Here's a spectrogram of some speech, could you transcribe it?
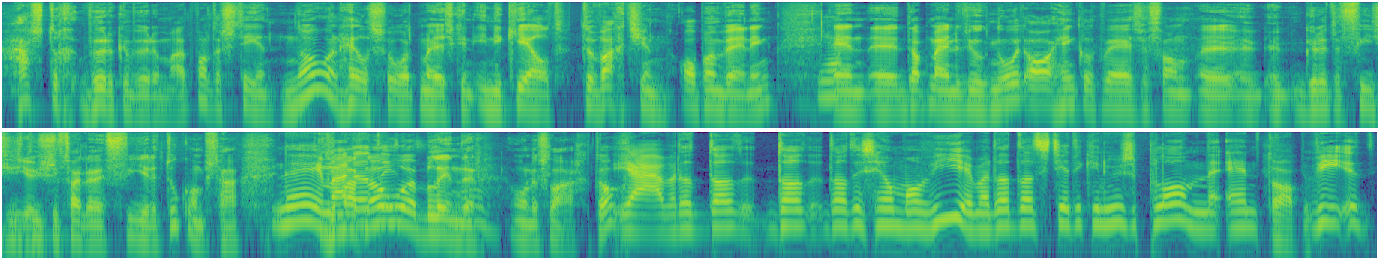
hastig werken worden moet. Want er staan nou een heel soort mensen in die kjeld te wachten op een wenning. Ja. En eh, dat mij natuurlijk nooit afhankelijk wezen van eh, eh, grote visies die je van de vierde toekomst hebt. Nee, je maar maakt dat nou is- eh, blinder aan de slag, toch? Ja, maar dat, dat, dat, dat is helemaal wie. Maar dat, dat zit ik in uw plan. En Top. wie, het,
